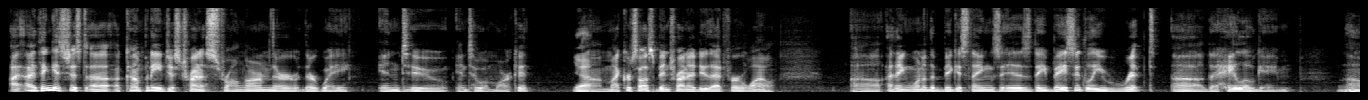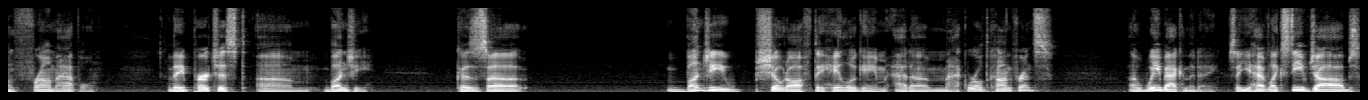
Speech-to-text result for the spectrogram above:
I, I think it's just a, a company just trying to strong arm their their way into into a market yeah, Um, microsoft's been trying to do that for a while uh, i think one of the biggest things is they basically ripped uh, the halo game uh, Mhm. from apple they purchased um, bungie because uh, bungie showed off the halo game at a macworld conference uh, way back in the day. So you have like Steve Jobs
